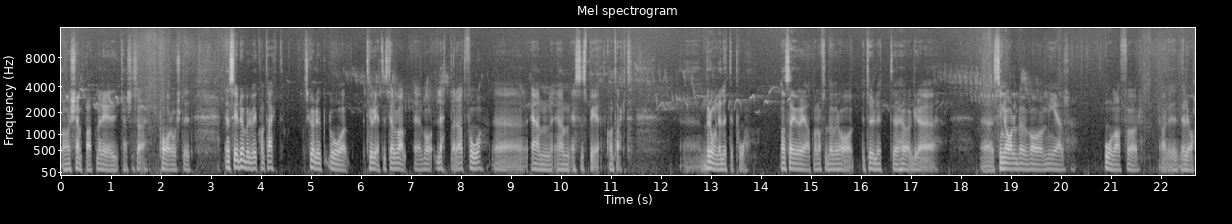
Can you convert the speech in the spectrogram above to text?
jag har kämpat med det i kanske så här ett par års tid. En CW-kontakt skulle då teoretiskt i alla fall eh, vara lättare att få eh, än en SSB-kontakt. Eh, beroende lite på man säger ju det att man också behöver ha betydligt eh, högre eh, Eh, signalen behöver vara mer ovanför, ja, det, eller ja,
